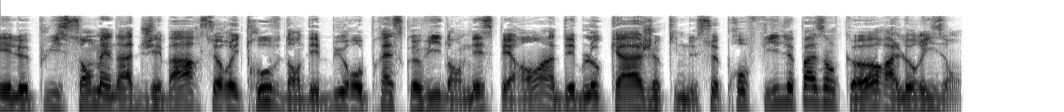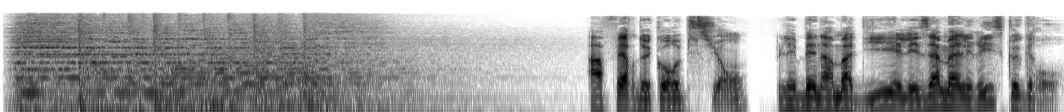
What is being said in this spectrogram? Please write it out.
et le puissant Menad Jebar se retrouve dans des bureaux presque vides en espérant un déblocage qui ne se profile pas encore à l'horizon. Affaire de corruption, les Benhamadi et les Amel risquent gros.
